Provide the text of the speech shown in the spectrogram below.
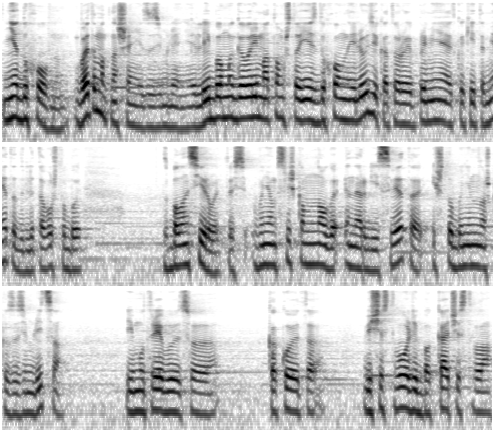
не духовным. В этом отношении заземление. Либо мы говорим о том, что есть духовные люди, которые применяют какие-то методы для того, чтобы сбалансировать. То есть в нем слишком много энергии света, и чтобы немножко заземлиться, ему требуется какое-то вещество, либо качество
